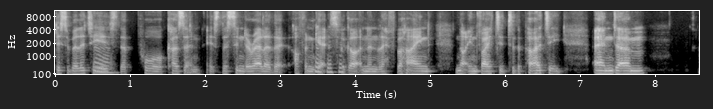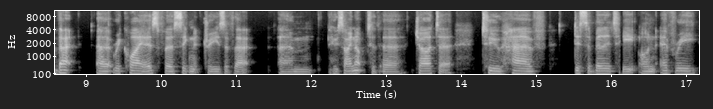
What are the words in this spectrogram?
Disability mm. is the poor cousin, it's the Cinderella that often gets forgotten and left behind, not invited to the party. And um, that uh, requires for signatories of that um, who sign up to the charter to have disability on every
